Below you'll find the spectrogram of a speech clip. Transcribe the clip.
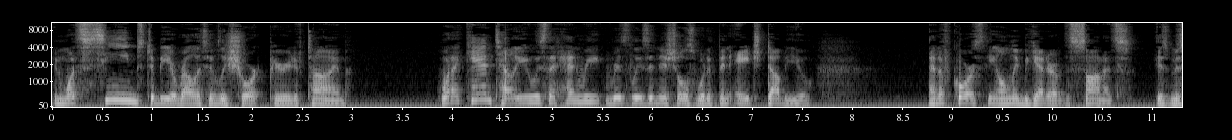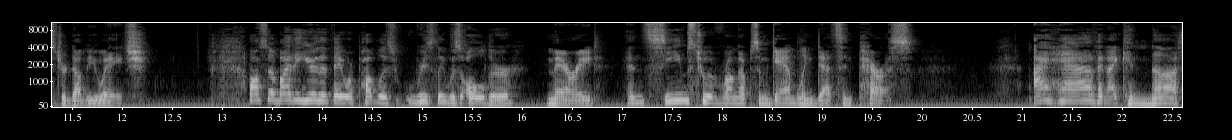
in what seems to be a relatively short period of time. What I can tell you is that Henry Wriothesley's initials would have been H.W., and of course the only begetter of the sonnets is Mr. W.H. Also, by the year that they were published, Wriothesley was older, married, and seems to have rung up some gambling debts in Paris. I have, and I cannot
